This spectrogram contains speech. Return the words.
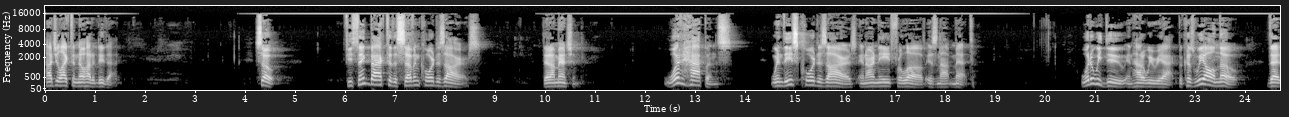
How'd you like to know how to do that? So, if you think back to the seven core desires that I mentioned, what happens when these core desires and our need for love is not met? What do we do and how do we react? Because we all know that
